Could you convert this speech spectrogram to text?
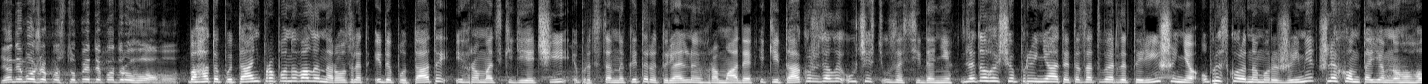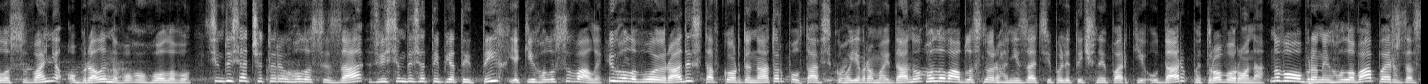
я не можу поступити по-другому. Багато питань пропонували на розгляд і депутати, і громадські діячі, і представники територіальної громади, які також взяли участь у засіданні. Для того, щоб прийняти та затвердити рішення у прискореному режимі, шляхом таємного голосування обрали нового голову. 74 голоси за з 85 тих, які голосували. І головою ради став координатор Полтавського Євромайдану, голова обласної організації політичної партії Удар Петро Ворона. Новообраний голова, перш за все,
